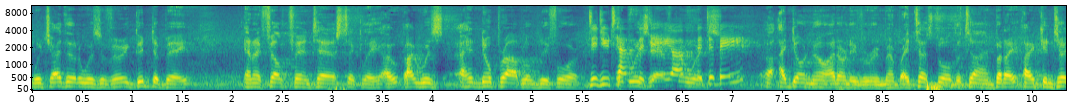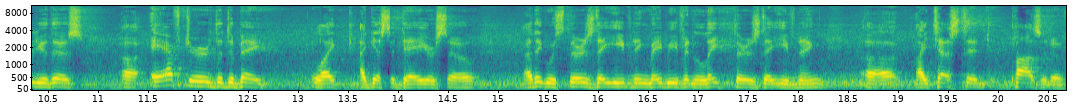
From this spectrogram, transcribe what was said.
which I thought it was a very good debate, and I felt fantastically. I, I was I had no problem before. Did you test the day of the debate? Uh, I don't know. I don't even remember. I test all the time, but I, I can tell you this: uh, after the debate, like I guess a day or so, I think it was Thursday evening, maybe even late Thursday evening. Uh, I tested positive.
